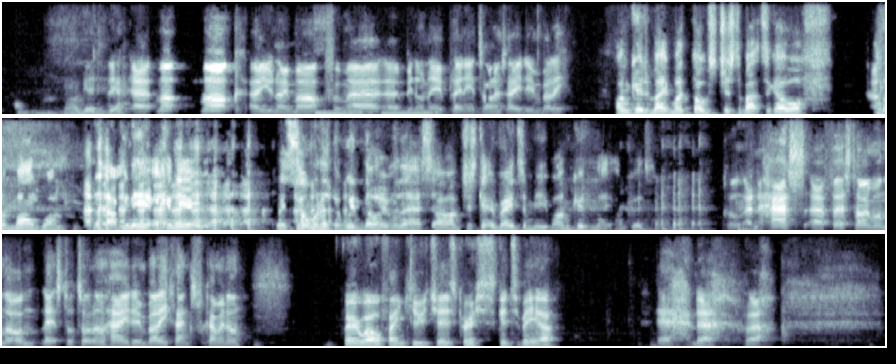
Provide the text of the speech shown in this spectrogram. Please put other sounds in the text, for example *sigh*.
All good. Yeah. Uh, Mark, Mark uh, you know Mark from uh, uh, been on here plenty of times. How you doing, buddy? I'm good, mate. My dog's just about to go off on a mad one. *laughs* I can hear. I can hear. There's someone at the window over there, so I'm just getting ready to mute. But I'm good, mate. I'm good. *laughs* Cool. And Hass, uh, first time on the on Let's Talk Tottenham. How you doing, buddy? Thanks for coming on. Very well, thank you. Cheers, Chris. Good to be here. Yeah, uh, well,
